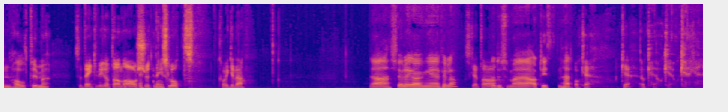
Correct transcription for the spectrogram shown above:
en halvtime. Så jeg tenker vi kan ta en avslutningslåt. Kan vi ikke det? Ja, kjør i gang, eh, Fylla. Skal jeg Det er du som er artisten her. Ok, ok, ok, ok, ok. ok.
